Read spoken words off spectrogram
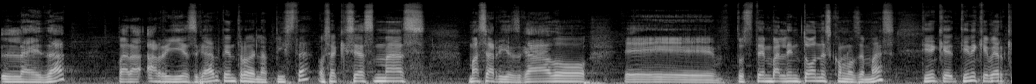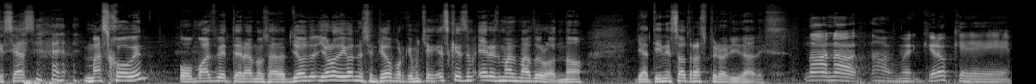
la edad para arriesgar dentro de la pista, o sea que seas más más arriesgado, eh, pues te envalentones con los demás. Tiene que tiene que ver que seas más joven o más veterano. O sea, yo, yo lo digo en el sentido porque muchas es que es- eres más maduro. No, ya tienes otras prioridades. no no no me- creo que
